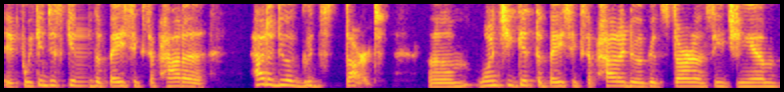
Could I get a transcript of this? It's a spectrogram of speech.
if we can just give the basics of how to how to do a good start um, once you get the basics of how to do a good start on cgm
